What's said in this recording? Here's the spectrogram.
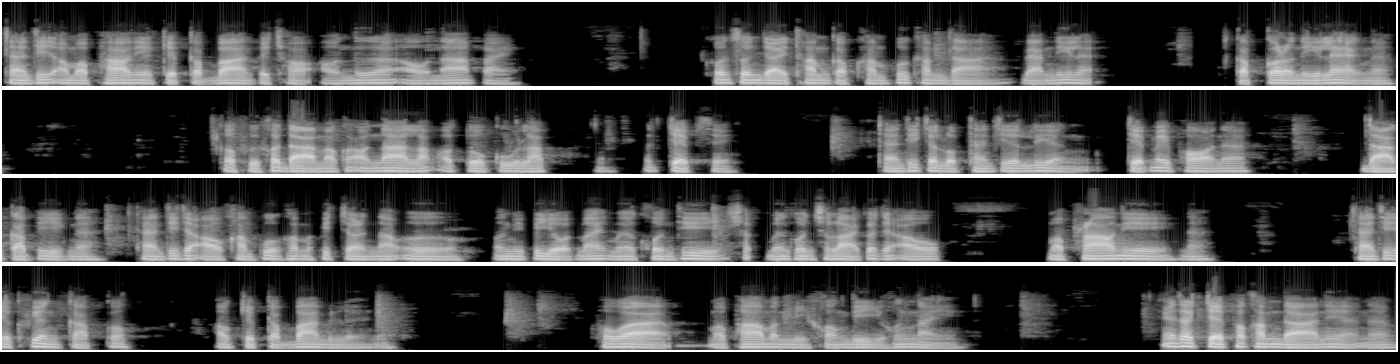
แทนที่เอามะพร้าวเนี่ยเก็บกลับบ้านไปเฉาะเอาเนื้อเอาน้าไป คนส่วนใหญ่ทำกับคำพูดคำด่าแบบนี้แหละ กับกรณีแรกนะ ก็คือเขาด่ามาก็เอาหน้ารับ เอาตัวกูรับก็เจ็บสิแทนที่จะหลบแทนที่จะเลี่ยง เจ็บไม่พอนะ ด่ากลับอีกนะ แทนที่จะเอาคำพูดเข้ามาพิจารณาเออ มันมีประโยชน์ไหมเหมือนคนที่เหมือนคนฉลาดก็จะเอามะพร้าวนี่นะ แทนที่จะเคลื่องกลับก็เอาเก็บกลับบ้านไปเลยนะเพราะว่ามะพร้าวมันมีของดีอยู่ข้างใน ถ้าเจ็บเพราะคำด่าเนี่ยนะ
